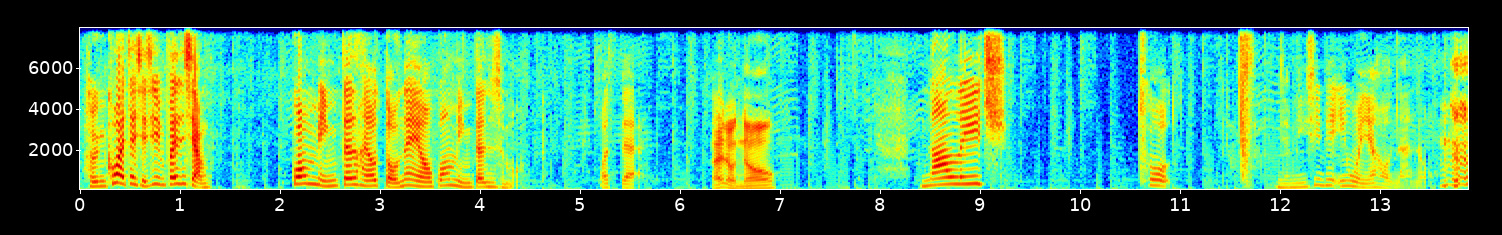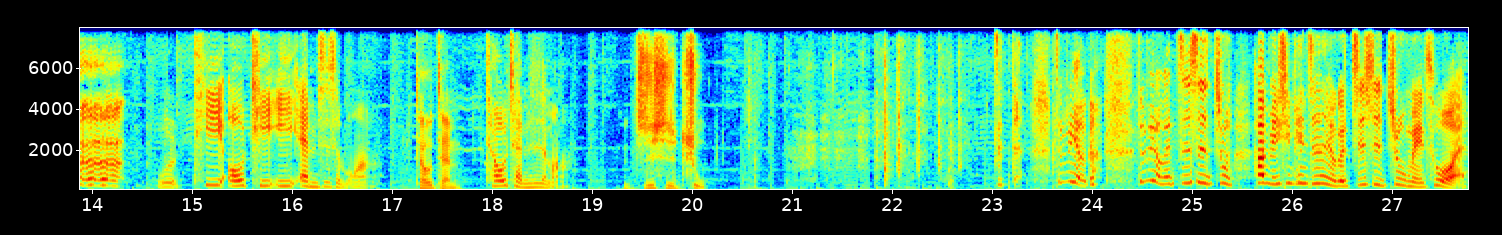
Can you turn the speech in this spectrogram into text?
很快再写信分享。光明灯还有斗内哦，光明灯是什么？What's that? I don't know. Knowledge to 你的明信片英文也好难哦。我 T O T E M 是什么啊？Totem。Totem 是什么？知识柱。真的，这边有个，这边有个知识柱，他明信片真的有个知识柱，没错哎。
